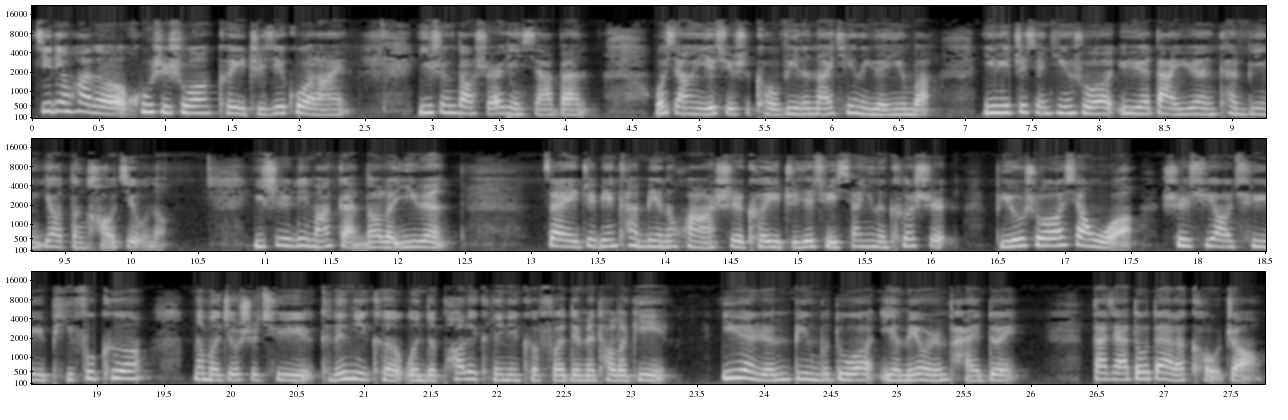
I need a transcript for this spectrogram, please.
接电话的护士说可以直接过来。医生到十二点下班。我想也许是 COVID-19 的原因吧，因为之前听说预约大医院看病要等好久呢。于是立马赶到了医院。在这边看病的话，是可以直接去相应的科室。比如说像我是需要去皮肤科，那么就是去 Clinic when the Polyclinic for Dermatology。医院人并不多，也没有人排队，大家都戴了口罩，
